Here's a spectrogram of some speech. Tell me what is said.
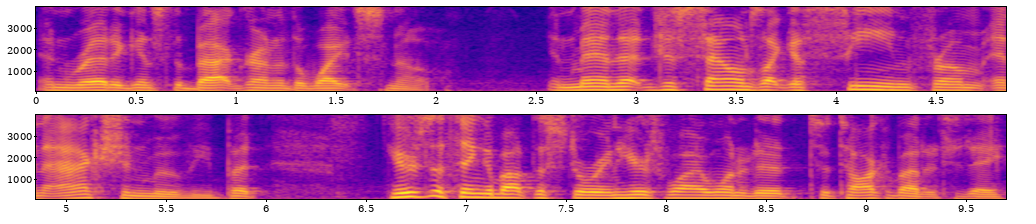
and red against the background of the white snow. And man, that just sounds like a scene from an action movie. But here's the thing about the story, and here's why I wanted to, to talk about it today.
